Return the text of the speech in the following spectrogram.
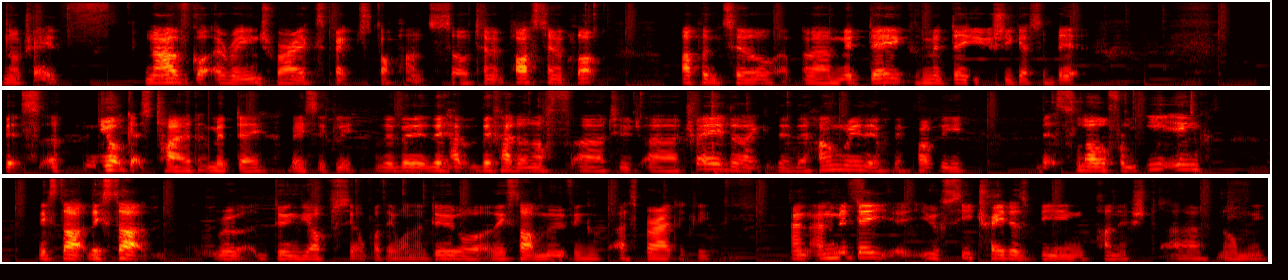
no trade. Now I've got a range where I expect stop hunts. So 10 past 10 o'clock up until uh, midday, because midday usually gets a bit, bits. Uh, New York gets tired at midday, basically. They, they, they have they've had enough uh, to uh, trade. They're like they're, they're hungry. They're, they're probably a bit slow from eating. They start they start doing the opposite of what they want to do, or they start moving uh, sporadically and and midday you see traders being punished uh, normally.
